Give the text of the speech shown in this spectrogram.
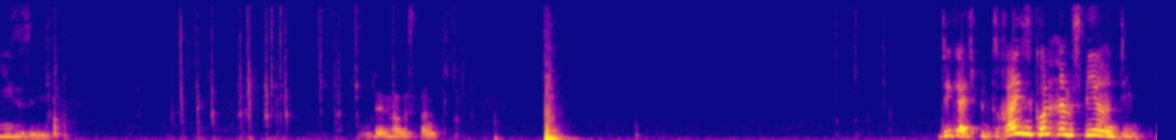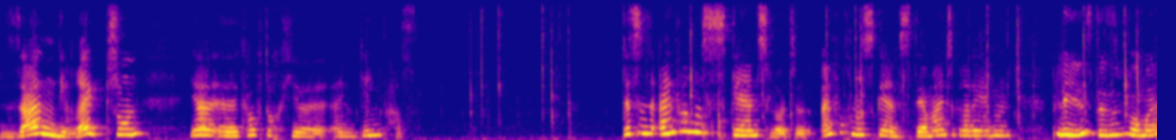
Easy. Bin mal gespannt. Digga, ich bin drei Sekunden im Spiel und die sagen direkt schon, ja, äh, kauf doch hier einen Game Pass. Das sind einfach nur Scams, Leute. Einfach nur Scams. Der meinte gerade eben, please, this is for my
